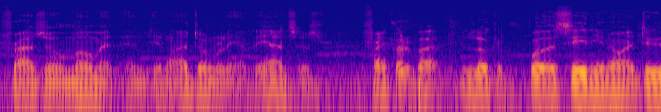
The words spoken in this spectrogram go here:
fragile moment, and, you know, I don't really have the answers, frankly, but look, puedo decir, you know, I do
